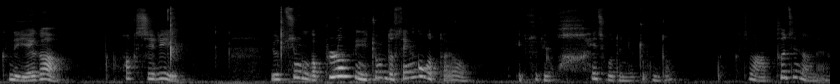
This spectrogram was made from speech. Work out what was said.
근데 얘가 확실히 이 친구가 플럼핑이 좀 더 센 것 같아요. 입술이 화해지거든요. 조금 더. 하지만 아프진 않아요.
